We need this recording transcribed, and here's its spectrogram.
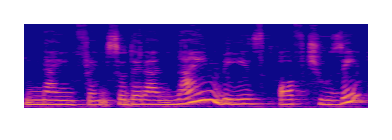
9 friends. So there are 9 ways of choosing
